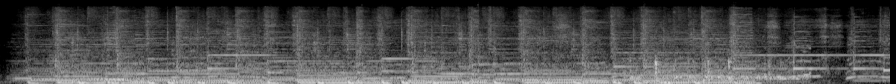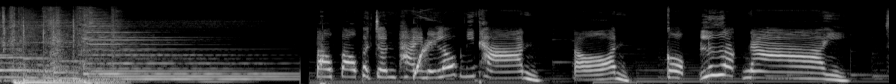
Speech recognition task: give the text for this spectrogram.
เปาเปาผจญภัยในโลกนิทาน ตอน กบเลือกนาย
